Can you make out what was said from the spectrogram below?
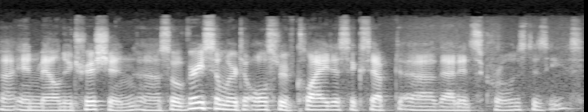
and malnutrition. Uh, so very similar to ulcerative colitis, except uh, that it's Crohn's disease.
